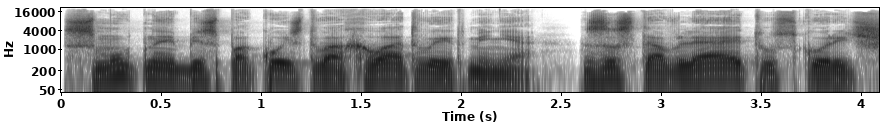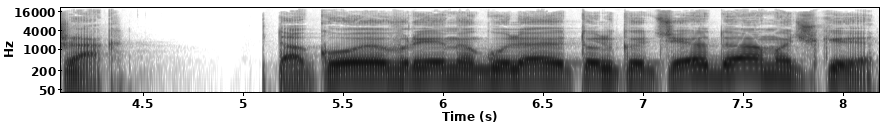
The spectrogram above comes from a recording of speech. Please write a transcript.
Смутное беспокойство охватывает меня, заставляет ускорить шаг такое время гуляют только те дамочки,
